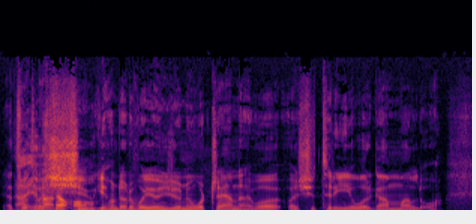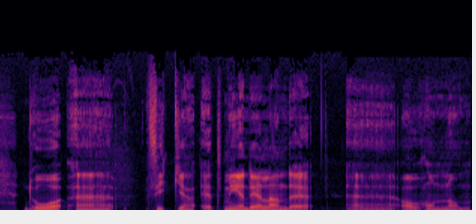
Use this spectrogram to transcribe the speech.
Jag tror ja, att det var 2000, då var jag en juniortränare, var, var 23 år gammal då. Då eh, fick jag ett meddelande eh, av honom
